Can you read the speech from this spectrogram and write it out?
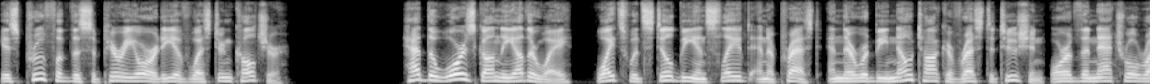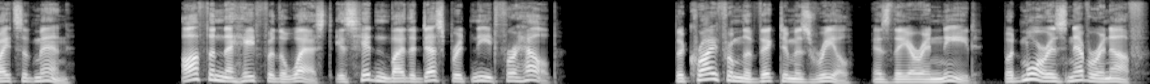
is proof of the superiority of Western culture. Had the wars gone the other way, whites would still be enslaved and oppressed, and there would be no talk of restitution or of the natural rights of men. Often the hate for the West is hidden by the desperate need for help. The cry from the victim is real, as they are in need, but more is never enough.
